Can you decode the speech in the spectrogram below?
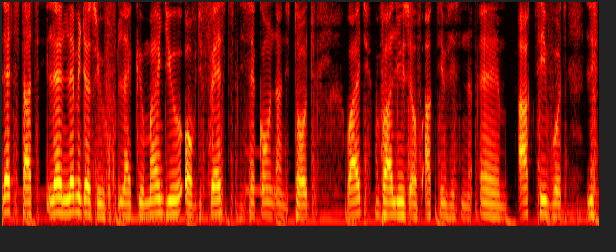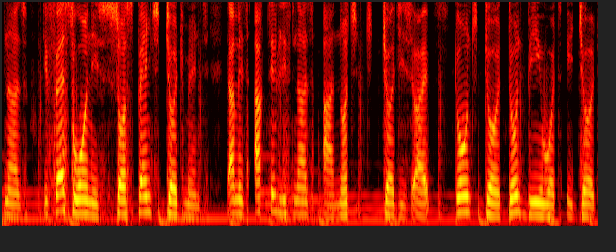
let's start let, let me just ref, like remind you of the first the second and the third right values of active listener um active what? Listeners. The first one is suspend judgment. That means active listeners are not judges right? Don't judge don't be what? A judge.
